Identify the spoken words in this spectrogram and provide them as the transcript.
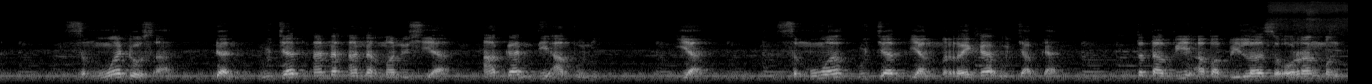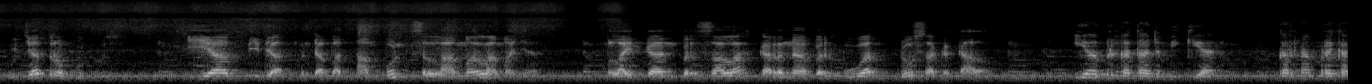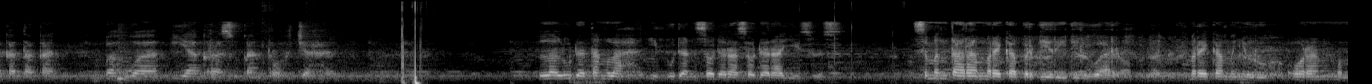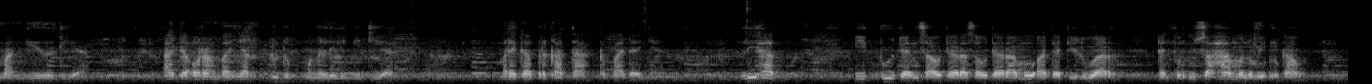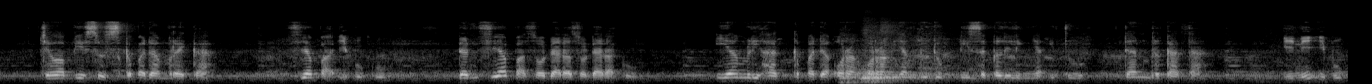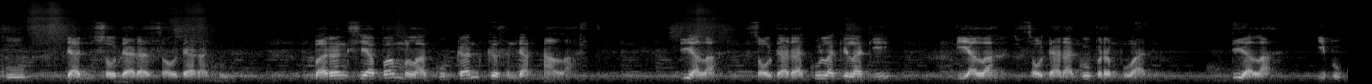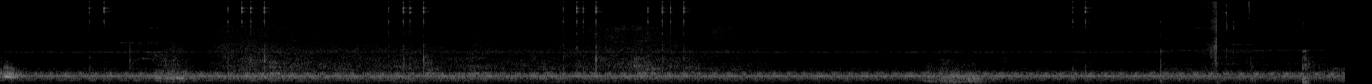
semua dosa dan hujat anak-anak manusia akan diampuni. Ya, semua hujat yang mereka ucapkan. Tetapi apabila seorang menghujat Roh Kudus, ia tidak mendapat ampun selama-lamanya, melainkan bersalah karena berbuat dosa kekal. Ia berkata demikian karena mereka katakan bahwa ia kerasukan roh jahat. Lalu datanglah ibu dan saudara-saudara Yesus. Sementara mereka berdiri di luar, mereka menyuruh orang memanggil dia. Ada orang banyak duduk mengelilingi dia. Mereka berkata kepadanya, Lihat, ibu dan saudara-saudaramu ada di luar dan berusaha menemui engkau. Jawab Yesus kepada mereka, Siapa ibuku dan siapa saudara-saudaraku? Ia melihat kepada orang-orang yang duduk di sekelilingnya itu dan berkata, Ini ibuku dan saudara-saudaraku. Barang siapa melakukan kehendak Allah, dialah saudaraku laki-laki, dialah saudaraku perempuan, dialah ibuku.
